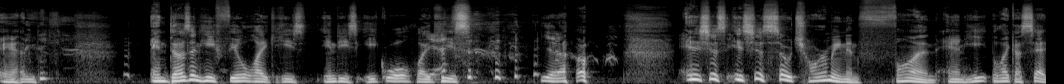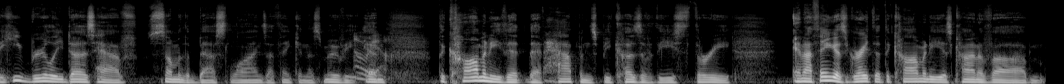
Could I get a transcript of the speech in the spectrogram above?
And and doesn't he feel like he's Indy's equal? Like Yes. he's, you know, and it's just it's just so charming and fun. And he, like I said, he really does have some of the best lines I think in this movie. Oh, and yeah. the comedy that that happens because of these three. And I think it's great that the comedy is kind of um,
